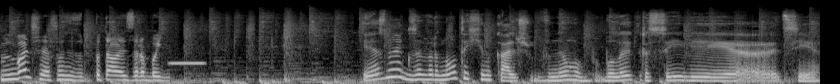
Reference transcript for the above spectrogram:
Ну, Бачиш, я щось питалась зробити. Я знаю, як завернути хінкаль, щоб в нього були красиві е, ці е,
